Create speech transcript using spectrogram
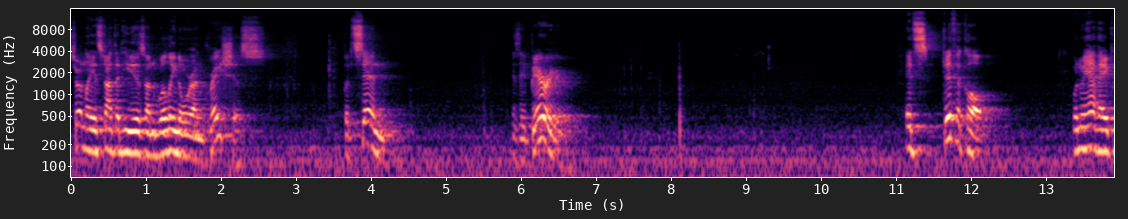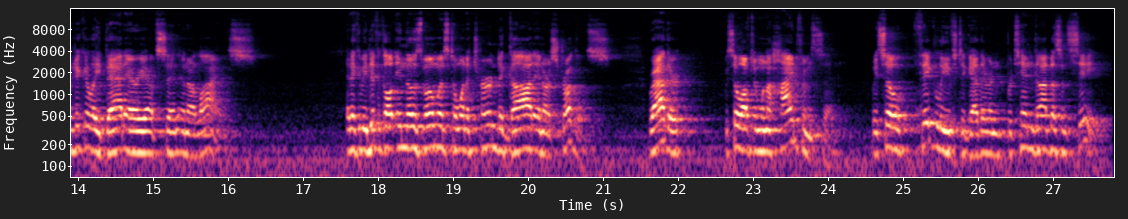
Certainly, it's not that He is unwilling or ungracious, but sin is a barrier. It's difficult when we have a particularly bad area of sin in our lives. And it can be difficult in those moments to want to turn to God in our struggles. Rather, we so often want to hide from sin. We sew fig leaves together and pretend God doesn't see.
